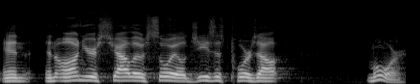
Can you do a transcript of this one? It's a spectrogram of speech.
And, and on your shallow soil, Jesus pours out more.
